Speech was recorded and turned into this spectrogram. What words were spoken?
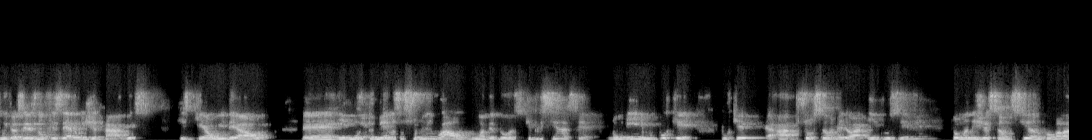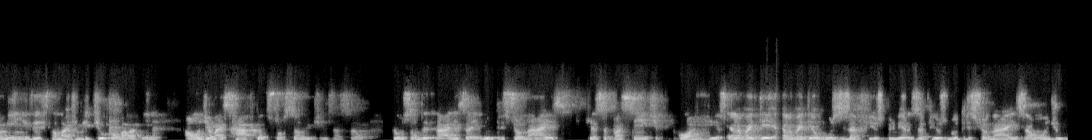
muitas vezes não fizeram injetáveis, que, é o ideal, é, e muito menos o sublingual numa B12, que precisa ser, no mínimo. Por quê? Porque a absorção é melhor. Inclusive, tomando injeção de cianocobalamina, em vez de tomar de metilcobalamina, onde é mais rápida a absorção e utilização. Então, são detalhes aí nutricionais que essa paciente corre risco. Ela vai ter, ela vai ter alguns desafios. Primeiro, desafios nutricionais, aonde o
